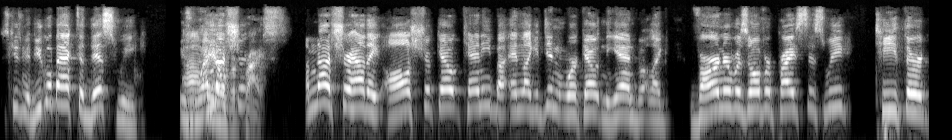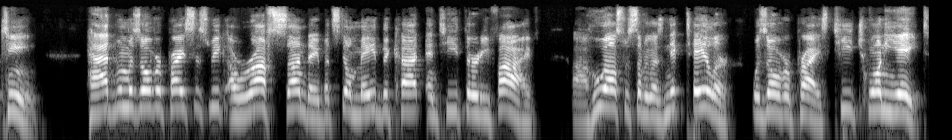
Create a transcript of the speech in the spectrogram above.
Excuse me. If you go back to this week, He's uh, way I'm not sure- I'm not sure how they all shook out, Kenny, but and like it didn't work out in the end, but like Varner was overpriced this week, T13. Hadwin was overpriced this week, a rough Sunday, but still made the cut and T35. Uh, who else was somebody was Nick Taylor was overpriced, T28.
